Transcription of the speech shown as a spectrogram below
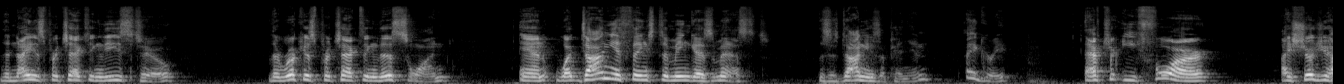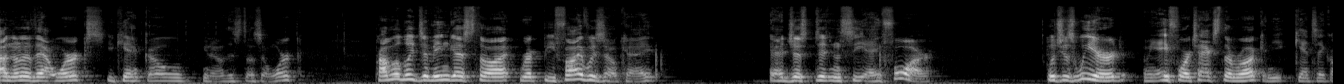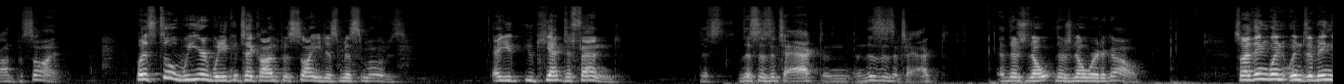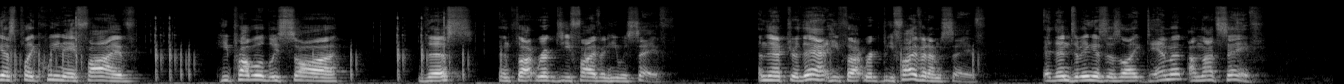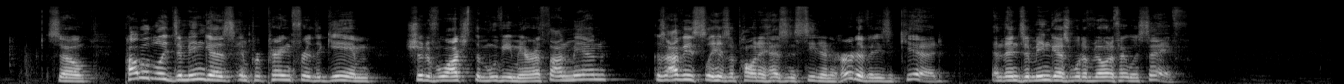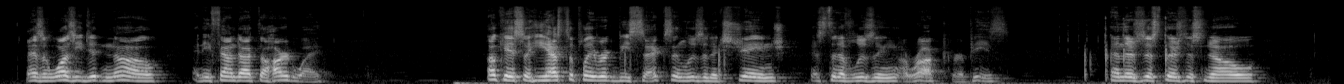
The knight is protecting these two. The rook is protecting this one. And what Danya thinks Dominguez missed this is Danya's opinion. I agree. After e4, I showed you how none of that works. You can't go, you know, this doesn't work. Probably Dominguez thought rook b5 was okay and just didn't see a4, which is weird. I mean, a4 attacks the rook and you can't take en passant. But it's still weird when you can take en passant, you just miss moves. And you, you can't defend. This, this is attacked and, and this is attacked and there's no there's nowhere to go. So I think when, when Dominguez played Queen A5, he probably saw this and thought Rook D5 and he was safe. And then after that, he thought Rook B5 and I'm safe. And then Dominguez is like, damn it, I'm not safe. So probably Dominguez, in preparing for the game, should have watched the movie Marathon Man, because obviously his opponent hasn't seen it or heard of it. He's a kid. And then Dominguez would have known if it was safe. As it was, he didn't know, and he found out the hard way. Okay, so he has to play rook b6 and lose an exchange instead of losing a rook or a piece. And there's just there's just no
